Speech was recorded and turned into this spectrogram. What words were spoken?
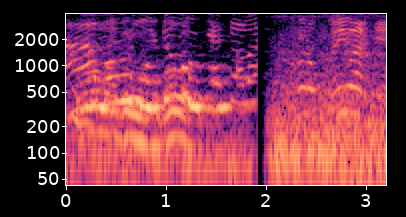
આ બહુ મોટું. કેમ કે અમારો પરિવાર છે.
